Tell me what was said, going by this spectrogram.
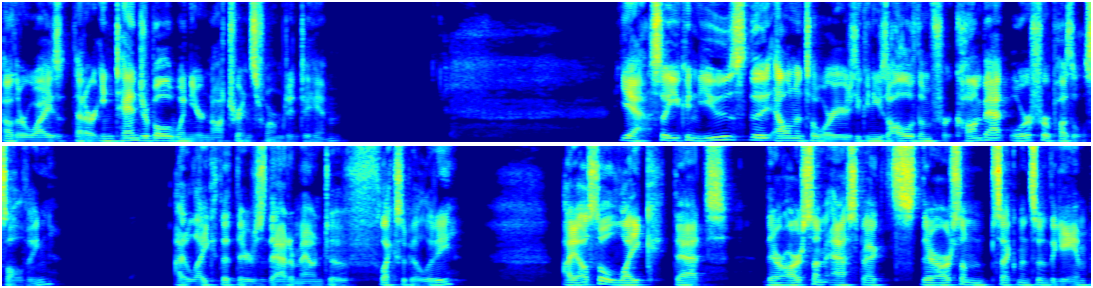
otherwise that are intangible when you're not transformed into him. Yeah, so you can use the elemental warriors, you can use all of them for combat or for puzzle solving. I like that there's that amount of flexibility. I also like that there are some aspects, there are some segments of the game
